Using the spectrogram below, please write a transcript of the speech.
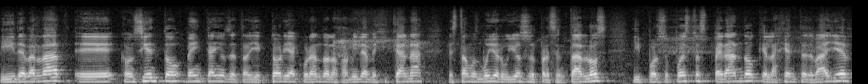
Y de verdad, eh, con 120 años de trayectoria curando a la familia mexicana, estamos muy orgullosos de presentarlos y por supuesto esperando que la gente de Bayer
